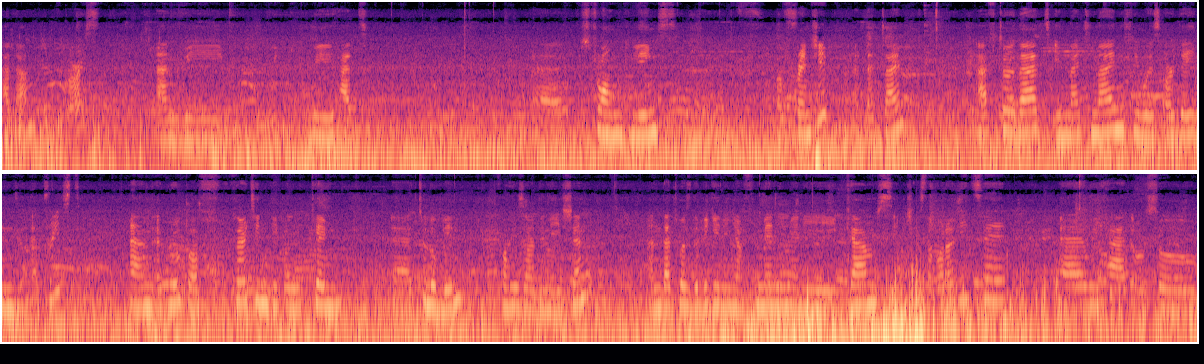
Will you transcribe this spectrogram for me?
Adam, of course, and we we, we had uh, strong links of friendship at that time. After that, in '99, he was ordained a priest, and a group of 13 people came uh, to Lublin for his ordination, and that was the beginning of many, many camps in Częstochowice. Uh, we had also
